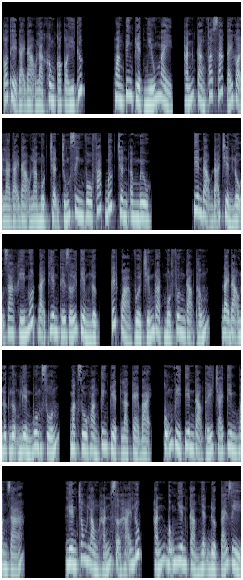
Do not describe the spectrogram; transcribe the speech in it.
có thể đại đạo là không có có ý thức Hoàng Kinh Tuyệt nhíu mày, hắn càng phát giác cái gọi là đại đạo là một trận chúng sinh vô pháp bước chân âm mưu. Tiên đạo đã triển lộ ra khí nuốt đại thiên thế giới tiềm lực, kết quả vừa chiếm đoạt một phương đạo thống, đại đạo lực lượng liền buông xuống. Mặc dù Hoàng Kinh Tuyệt là kẻ bại, cũng vì tiên đạo thấy trái tim băng giá. Liền trong lòng hắn sợ hãi lúc hắn bỗng nhiên cảm nhận được cái gì,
